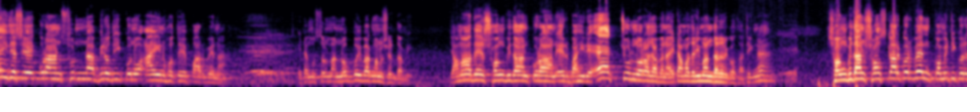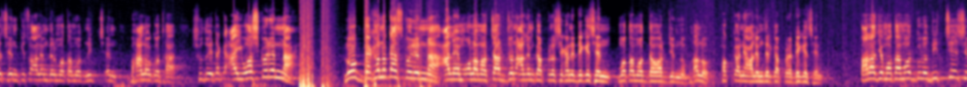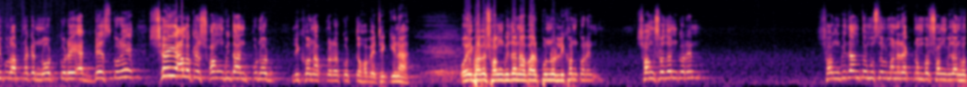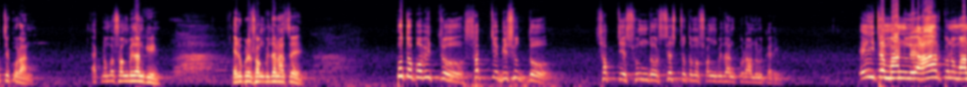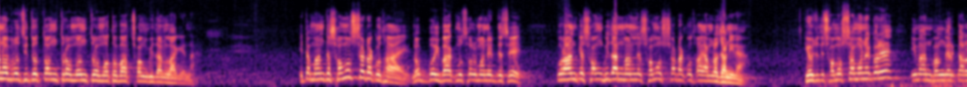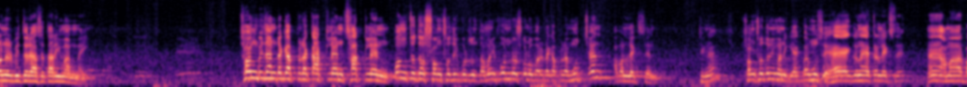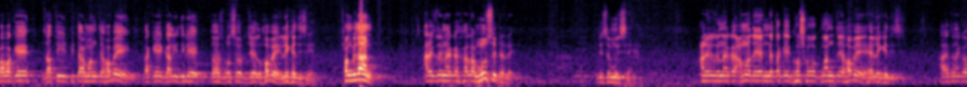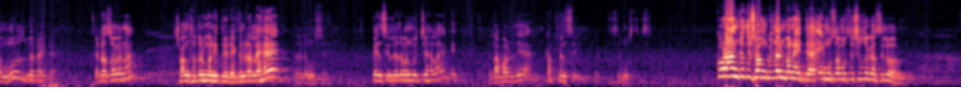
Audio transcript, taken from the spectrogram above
এই দেশে কোরআন, সুন্না বিরোধী কোনো আইন হতে পারবে না। এটা মুসলমান নব্বই ভাগ মানুষের দাবি। যে আমাদের সংবিধান, কোরআন এর বাহিরে এক চুল নড়া যাবে না, এটা আমাদের ইমানদারের কথা, ঠিক না? সংবিধান সংস্কার করবেন, কমিটি করেছেন, কিছু আলেমদের মতামত নিচ্ছেন, ভালো কথা। শুধু এটাকে আই ওয়াশ করেন না, লোক দেখানো কাজ করেন না। আলেম, ওলামা, চারজন আলেমকে আপনারা সেখানে ডেকেছেন মতামত দেওয়ার জন্য। ভালো হক্কানি আলেমদেরকে আপনারা ডেকেছেন। তারা যে মতামতগুলো দিচ্ছে, সেগুলো আপনাকে নোট করে, অ্যাড্রেস করে সেই আলোকে সংবিধান পুনর্লিখন আপনারা করতে হবে, ঠিক কিনা? ওইভাবে সংবিধান আবার পুনর্লিখন করেন, সংশোধন করেন। সংবিধান তো মুসলমানের এক নম্বর সংবিধান হচ্ছে কোরআন। এক নম্বর সংবিধান কি? এর উপরে সংবিধান আছে। পুত পবিত্র, সবচেয়ে বিশুদ্ধ, সবচেয়ে সুন্দর, শ্রেষ্ঠতম সংবিধান কোরআনুল কারীম। এইটা মানলে আর কোনো মানব রচিত তন্ত্র, মন্ত্র, মতবাদ, সংবিধান লাগে না। এটা মানতে সমস্যাটা কোথায়? নব্বই ভাগ মুসলমানের দেশে কোরআনকে সংবিধান মানলে সমস্যাটা কোথায় আমরা জানি না। কেউ যদি সমস্যা মনে করে, ইমান ভঙ্গের কারণের ভিতরে আছে, তার ইমান নাই। সংবিধানটাকে আপনারা কাটলেন ছাটলেন পঞ্চদশ সংশোধনী পর্যন্ত মানে পনেরো ষোলো বার এটাকে আপনারা মুছছেন আবার লেখছেন। ঠিক না? সংশোধনী মানে কি? একবার মুছে হ্যাঁ একজনে একটা লেখছে। হ্যাঁ আমার বাবাকে জাতির পিতা মানতে হবে, তাকে গালি দিলে দশ বছর জেল হবে, লিখে দিছে। সংবিধান আরেকজন একে খালা মুছ এটা রে দিছে মুছে। আরেকজন একে আমাদের নেতাকে ঘোষক মানতে হবে হ্যাঁ লিখে দিছে। আরেকজন একে মুছ বেটা এটা। এটা চলে না? সংশোধন মানি তৈরি। একজন এটা লেহে মুছে। পেন্সিল দিয়ে যেমন মুছে হেলায়, রাবার দিয়ে কাঠ পেন্সিল, মুছতেছে। কোরআন যদি সংবিধান বানাইতে, এই মুছামুছির সুযোগ আছিল।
